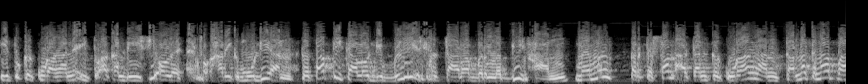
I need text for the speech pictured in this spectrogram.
Itu kekurangannya itu akan diisi oleh esok hari kemudian. Tetapi kalau dibeli secara berlebihan, memang terkesan akan kekurangan. Karena kenapa?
